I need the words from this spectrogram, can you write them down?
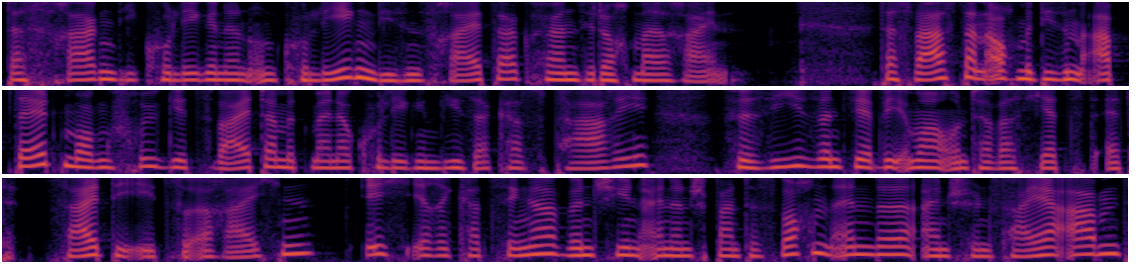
Das fragen die Kolleginnen und Kollegen diesen Freitag. Hören Sie doch mal rein. Das war's dann auch mit diesem Update. Morgen früh geht's weiter mit meiner Kollegin Lisa Kaspari. Für Sie sind wir wie immer unter wasjetzt.zeit.de zu erreichen. Ich, Erika Zinger, wünsche Ihnen ein entspanntes Wochenende, einen schönen Feierabend.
